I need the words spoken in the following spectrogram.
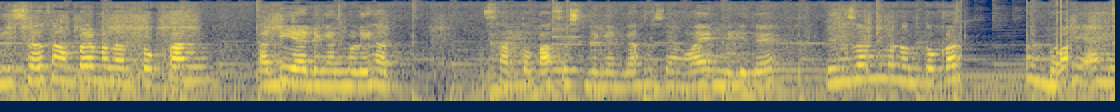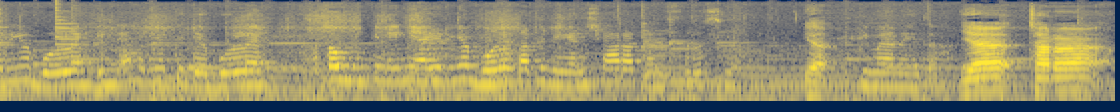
bisa sampai menentukan tadi ya dengan melihat satu kasus dengan kasus yang lain begitu ya. Sampai menentukan bahwa ini akhirnya boleh ini akhirnya tidak boleh atau mungkin ini akhirnya boleh tapi dengan syarat dan seterusnya. Ya. Gimana itu? Ya cara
